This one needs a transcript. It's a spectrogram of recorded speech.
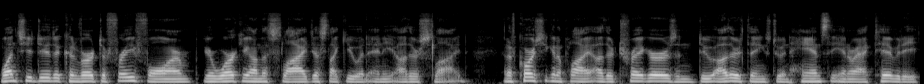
Once you do the convert to freeform, you're working on the slide just like you would any other slide. And of course, you can apply other triggers and do other things to enhance the interactivity.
